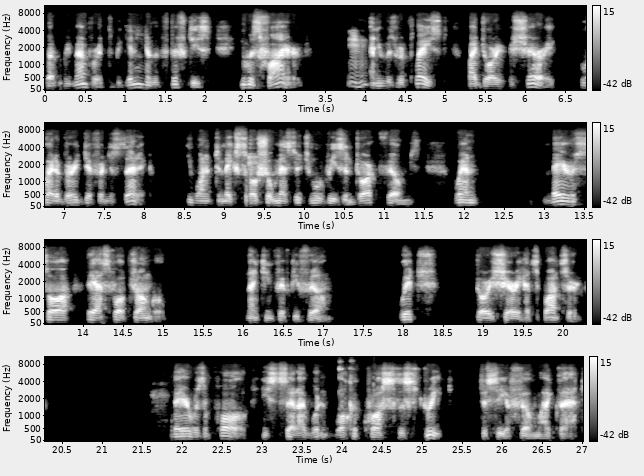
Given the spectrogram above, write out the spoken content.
But remember, at the beginning of the 50s, he was fired mm-hmm. and he was replaced by Dore Schary, who had a very different aesthetic. He wanted to make social message movies and dark films. When Mayer saw The Asphalt Jungle, 1950 film, which Dore Schary had sponsored. Mayer was appalled. He said, I wouldn't walk across the street to see a film like that.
